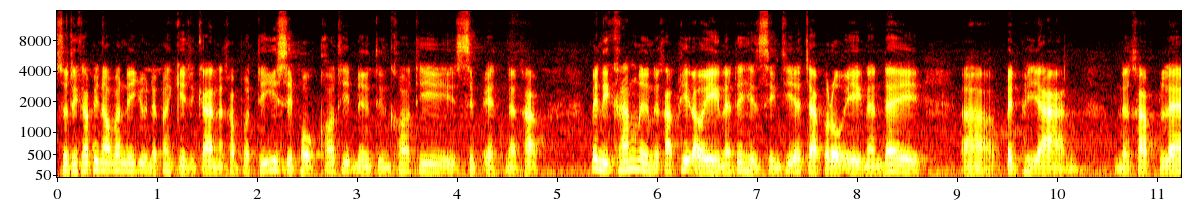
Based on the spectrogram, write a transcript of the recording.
สวัสดีครับพี่น้องวันนี้อยู่ในพันกิจการนะครับบทที่ 26 ข้อที่ 1 ถึงข้อที่ 11 นะครับ เป็นอีกครั้งหนึ่งนะครับที่เราเองนั้นได้เห็นสิ่งที่อาจารย์เปโรเองนั้นได้เป็นพยานนะครับและ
